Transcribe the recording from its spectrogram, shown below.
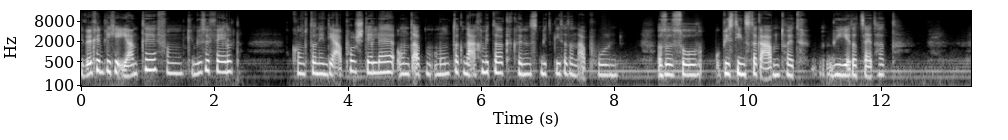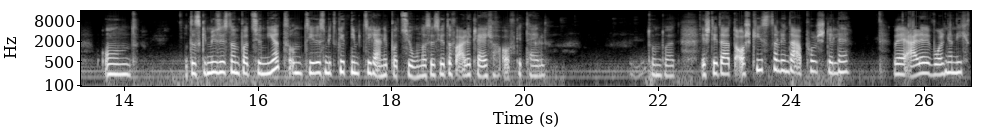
die wöchentliche Ernte vom Gemüsefeld kommt dann in die Abholstelle und ab Montagnachmittag können es Mitglieder dann abholen. Also so bis Dienstagabend halt, wie jeder Zeit hat. Und das Gemüse ist dann portioniert und jedes Mitglied nimmt sich eine Portion. Also es wird auf alle gleich aufgeteilt. Und dort. Es steht auch Tauschkistel in der Abholstelle, weil alle wollen ja nicht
